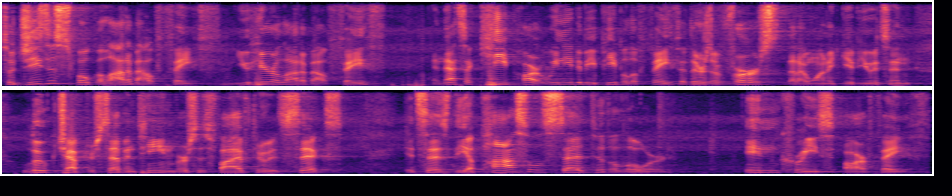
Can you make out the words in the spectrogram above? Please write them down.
So Jesus spoke a lot about faith. You hear a lot about faith, and that's a key part. We need to be people of faith. There's a verse that I want to give you. It's in Luke chapter 17, verses 5 through 6. It says, The apostles said to the Lord, Increase our faith.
